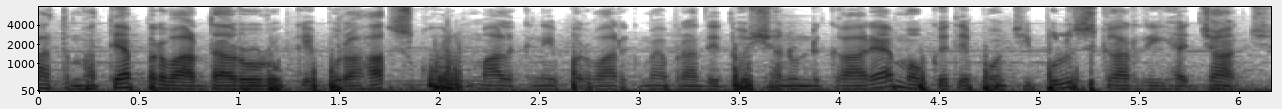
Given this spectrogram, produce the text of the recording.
ਆਤਮ ਹੱਤਿਆ ਪਰਿਵਾਰ ਦਾ ਰੋ ਰੋ ਕੇ ਬੁਰਾ ਹਾਲ। ਸਕੂਲ ਮਾਲਕ ਨੇ ਪਰਿਵਾਰਕ ਮੈਂਬਰਾਂ ਦੇ ਦੋਸ਼ਾਂ ਨੂੰ ਨਕਾਰਿਆ। ਮੌਕੇ ਤੇ ਪਹੁੰਚੀ ਪੁਲਿਸ ਕਰ ਰਹੀ ਹੈ ਜਾਂਚ।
